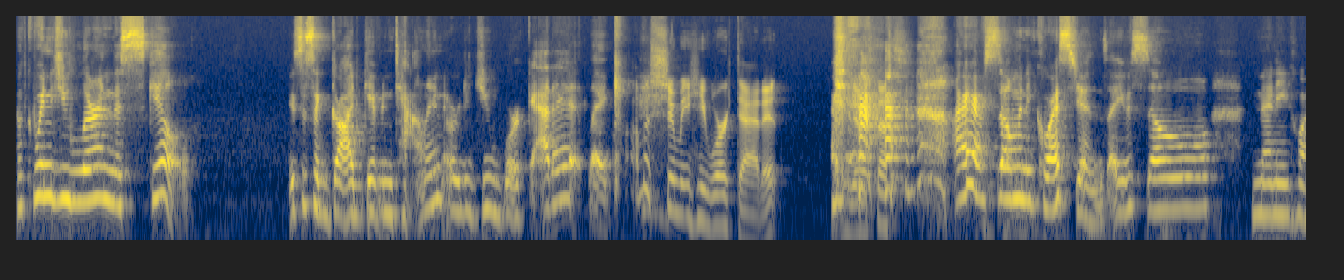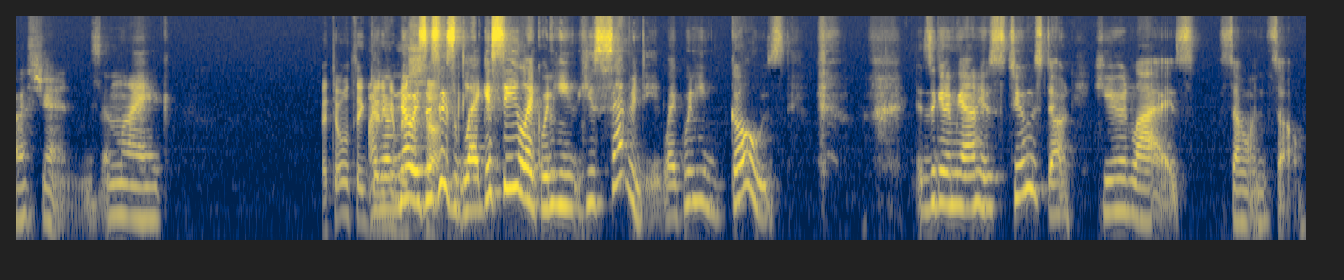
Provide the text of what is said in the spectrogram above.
Like when did you learn this skill? Is this a God-given talent or did you work at it? Like I'm assuming he worked at it. You know, I have so many questions. I have so many questions. And like I don't think I don't know. Is this his legacy? Like when he he's seventy, like when he goes, is it going to be on his tombstone? Here lies so and so.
